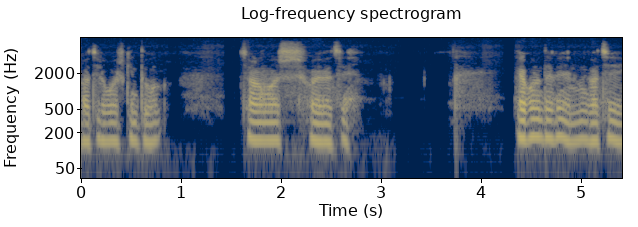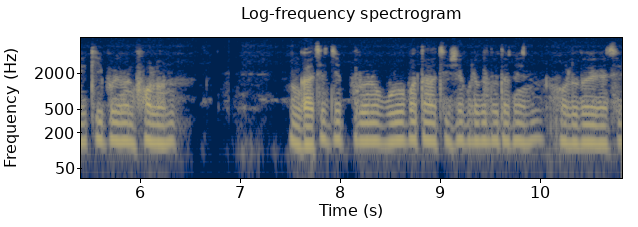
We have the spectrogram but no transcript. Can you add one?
গাছের বয়স কিন্তু চার মাস হয়ে গেছে। এখন দেখেন গাছে কি পরিমাণ ফলন। গাছের যে পুরনো বুড়ো পাতা আছে, সেগুলো কিন্তু দেখেন হলুদ হয়ে গেছে,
